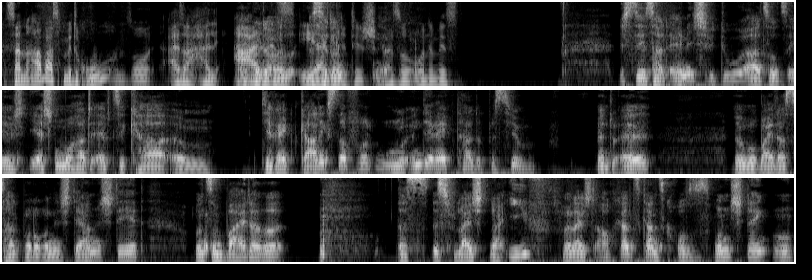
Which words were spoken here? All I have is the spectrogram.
Ist dann auch was mit Ruhe und so? Also halt alles ja, eher kritisch, ja. also ohne Mist. Ich sehe es halt ähnlich wie du. Also zum ersten Mal hatte FCK ähm, direkt gar nichts davon, nur indirekt halt ein bisschen eventuell. Äh, wobei das halt noch in den Sternen steht. Und zum Weiteren das ist vielleicht naiv, vielleicht auch ganz, ganz großes Wunschdenken.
